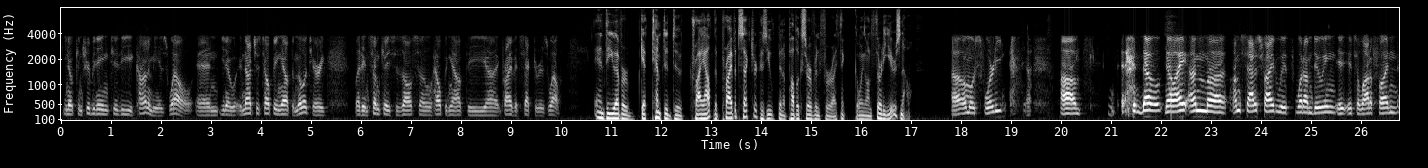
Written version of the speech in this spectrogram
you know, contributing to the economy as well, and you know, not just helping out the military, but in some cases also helping out the uh, private sector as well. And do you ever get tempted to try out the private sector because you've been a public servant for, I think, going on 30 years now? Uh, almost 40. um, no, no, I, I'm uh, I'm satisfied with what I'm doing. It, it's a lot of fun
